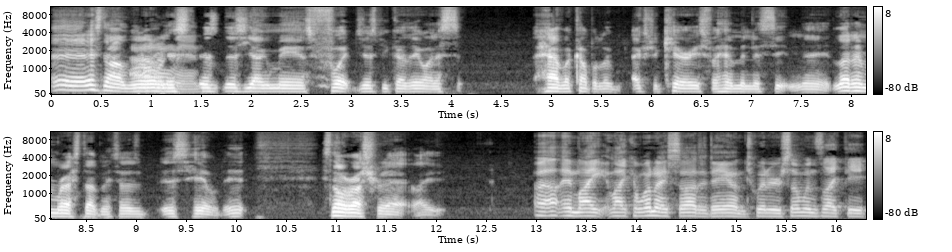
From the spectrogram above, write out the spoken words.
man, that's not ruining this, this, this young man's foot just because they want to have a couple of extra carries for him in the season. Let him rest up until it's, it's healed. It, it's no rush for that. Like well, and like like when I saw today on Twitter, someone's like the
